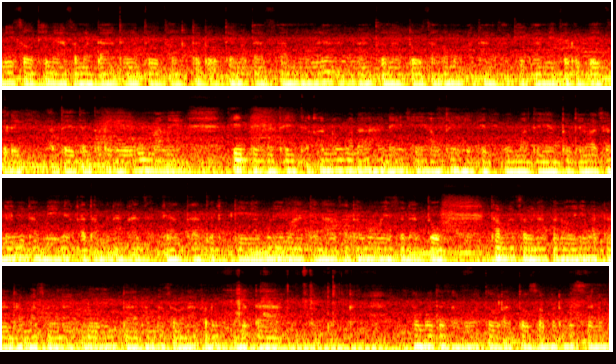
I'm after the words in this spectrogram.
มิโสทินาสมตาธรรมโตสังคตโตเตมตาสัมโมเรสังสุนาโตสังฆโมกตังสังเกกามิตรุเปสิริกิกเตจันตระเกวิมานีทิเปกเตจักขันโนวนาหเนเคเอาเทหิเกติโมมาเตยันตุเทวะชนะวิธรรมียะกตัมนาคัสสัจจันตาติเกยมุนิวาจนาสัตตโมเวสนันตุ ธรรมสวนาคโนยมัตตาธรรมสวนาคโนยมัตตาธรรมสวนาคโนยมัตตานะโมตัสสะภะวะโตอะระหะโตสัมมาสัมพุทธัสสะนโม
